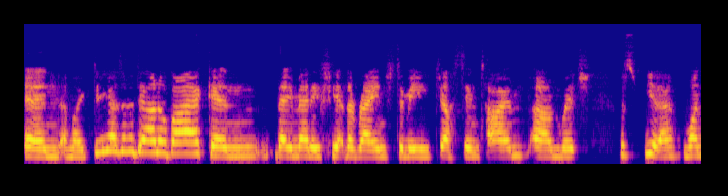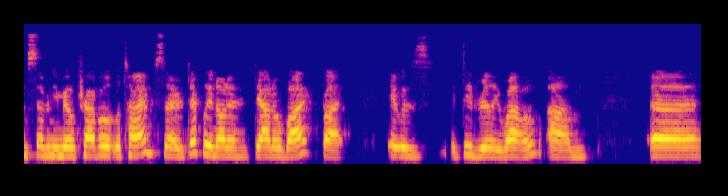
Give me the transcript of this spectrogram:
and I'm like, do you guys have a downhill bike? And they managed to get the range to me just in time, um, which was you know 170 mil travel at the time, so definitely not a downhill bike, but it was it did really well. Um, uh,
